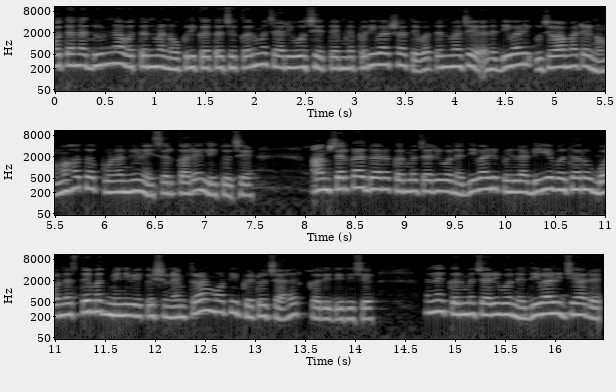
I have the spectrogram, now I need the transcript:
પોતાના દૂરના વતનમાં નોકરી કરતા જે કર્મચારીઓ છે તેમને પરિવાર સાથે વતનમાં જઈ અને દિવાળી ઉજવવા માટેનો મહત્વપૂર્ણ નિર્ણય સરકારે લીધો છે. આમ સરકાર દ્વારા કર્મચારીઓને દિવાળી પહેલાં ડીએ વધારો, બોનસ તેમજ મિની વેકેશન એમ ત્રણ મોટી ભેટો જાહેર કરી દીધી છે. અને કર્મચારીઓને દિવાળી જ્યારે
